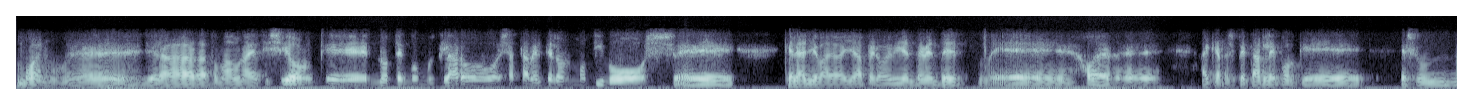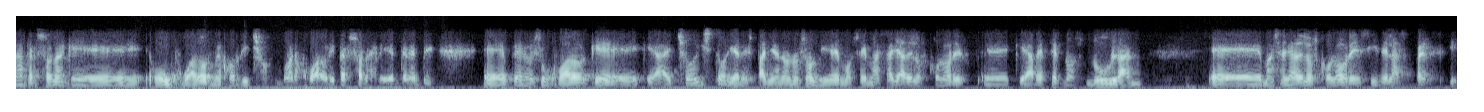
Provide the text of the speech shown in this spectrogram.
Bueno, eh, Gerard ha tomado una decisión que no tengo muy claro exactamente los motivos eh, que le han llevado a ella, pero evidentemente, eh, joder, eh, hay que respetarle porque es una persona que, un jugador, mejor dicho, bueno, jugador y persona, evidentemente, eh, pero es un jugador que, ha hecho historia en España, no nos olvidemos, eh, más allá de los colores que a veces nos nublan, más allá de los colores y de, las, y,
